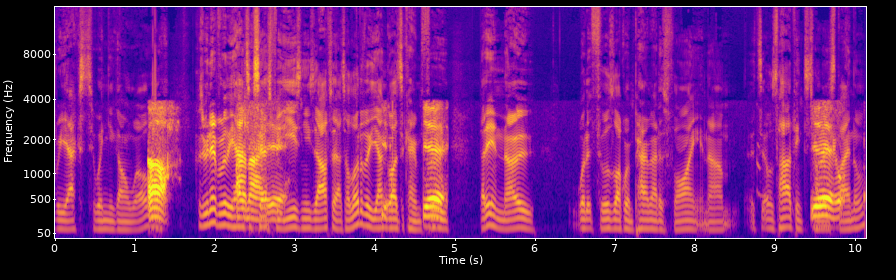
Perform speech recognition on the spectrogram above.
reacts to when you're going well. Ah, because we never really had know, success yeah. for years and years after that. So a lot of the young Yeah. guys that came through, they didn't know what it feels like when Parramatta's flying, and um, it's, it was a hard thing to to explain to them.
